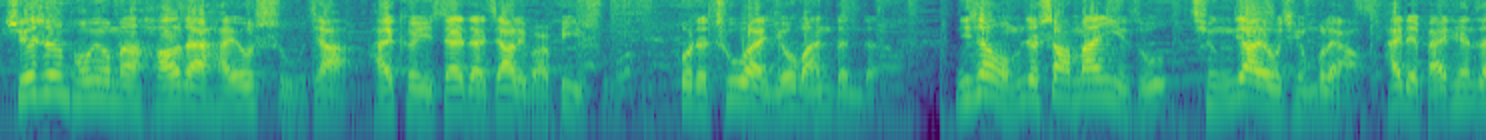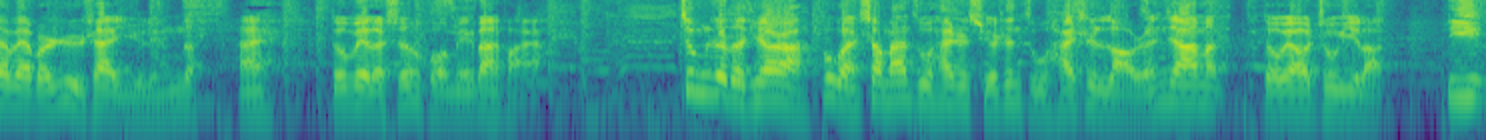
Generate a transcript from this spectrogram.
学生朋友们好歹还有暑假，还可以待在家里边避暑或者出外游玩等等。你像我们这上班一族，请假又请不了，还得白天在外边日晒雨淋的，哎，都为了生活没办法呀。这么热的天儿啊，不管上班族还是学生族还是老人家们都要注意了。第一，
